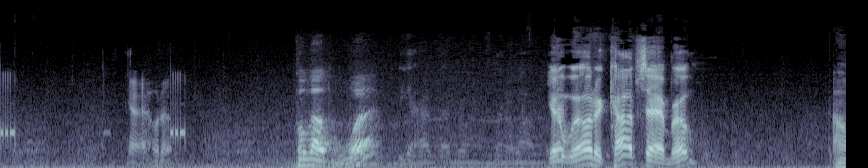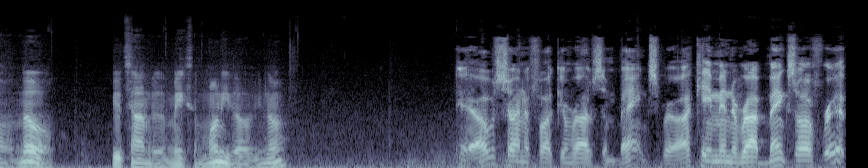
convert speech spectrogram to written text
All right, hold up. Pull out what? Yo, where all the cops at, bro? I don't know. Good time to make some money though, you know. Yeah, I was trying to fucking rob some banks, bro. I came in to rob banks off rip.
